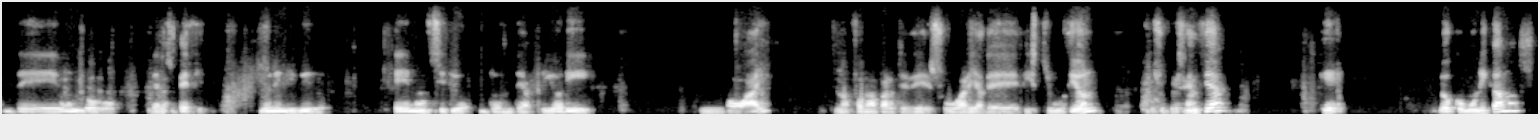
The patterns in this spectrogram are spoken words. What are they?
de un lobo de la especie, de un individuo, en un sitio donde a priori no hay, no forma parte de su área de distribución, de su presencia, ¿qué? ¿Lo comunicamos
